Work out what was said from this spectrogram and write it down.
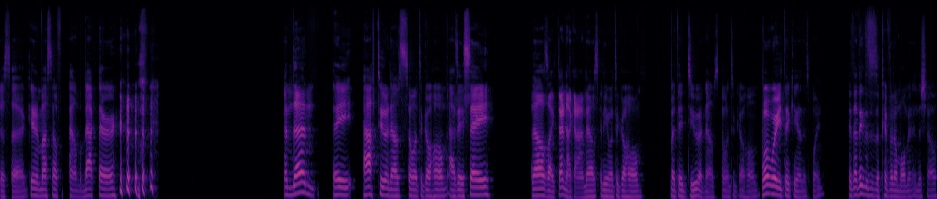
just uh, giving myself a pat on the back there. and then they have to announce someone to go home, as they say. And I was like, they're not gonna announce anyone to go home, but they do announce someone to go home. What were you thinking at this point? Because I think this is a pivotal moment in the show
